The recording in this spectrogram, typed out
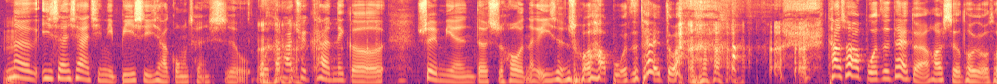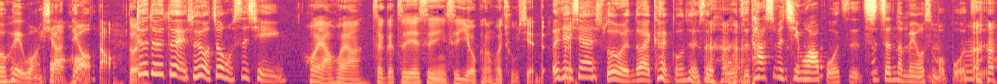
嗯、那医生现在请你逼视一下工程师，我带他去看那个睡眠的时候，那个医生说他脖子太短。他说他脖子太短，然后舌头有时候会往下掉。对对对对，所以有这种事情。会啊会啊，这个这些事情是有可能会出现的。而且现在所有人都在看工程师脖子，他是不是青蛙脖子？是真的没有什么脖子，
